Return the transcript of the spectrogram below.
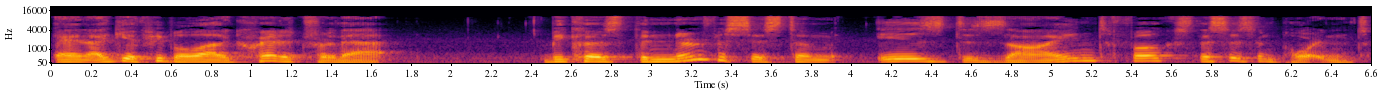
And I give people a lot of credit for that because the nervous system is designed, folks, this is important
